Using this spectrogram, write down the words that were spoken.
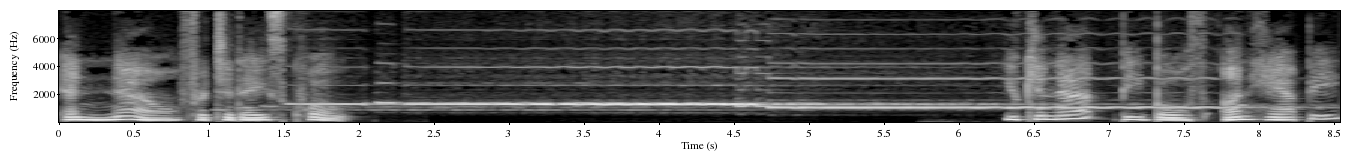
And now for today's quote. You cannot be both unhappy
